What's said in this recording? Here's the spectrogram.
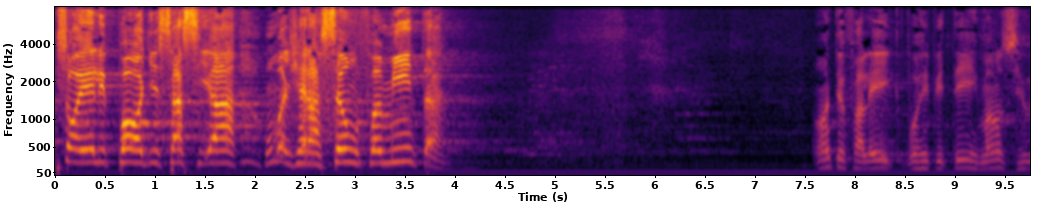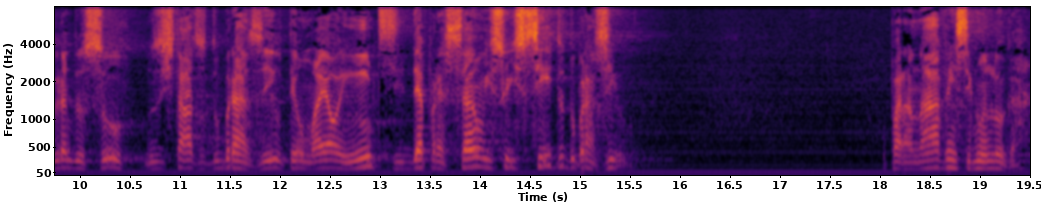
só Ele pode saciar uma geração faminta. Ontem eu falei, vou repetir, irmãos, Rio Grande do Sul, nos estados do Brasil, tem o maior índice de depressão e suicídio do Brasil. Paraná vem em segundo lugar.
